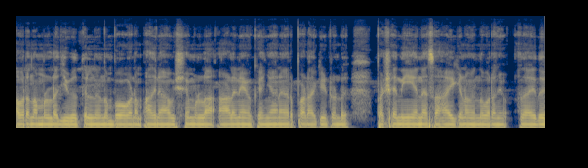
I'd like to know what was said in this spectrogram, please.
അവർ നമ്മളുടെ ജീവിതത്തിൽ നിന്നും പോകണം. അതിനാവശ്യമുള്ള ആളിനെയൊക്കെ ഞാൻ ഏർപ്പാടാക്കിയിട്ടുണ്ട്. പക്ഷേ നീ എന്നെ സഹായിക്കണമെന്ന് പറഞ്ഞു. അതായത്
